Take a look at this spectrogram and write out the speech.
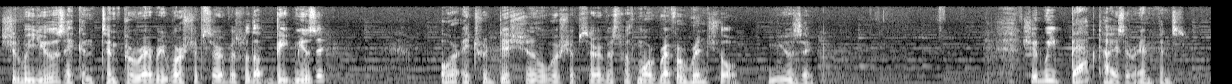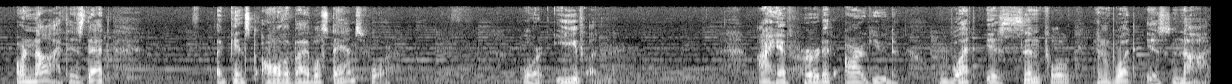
Should we use a contemporary worship service with upbeat music? Or a traditional worship service with more reverential music? Should we baptize our infants or not? Is that against all the Bible stands for? Or even, I have heard it argued what is sinful and what is not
